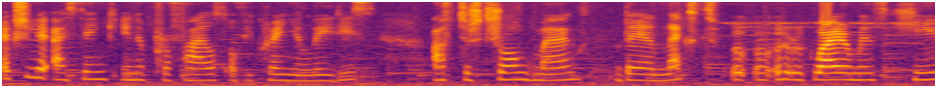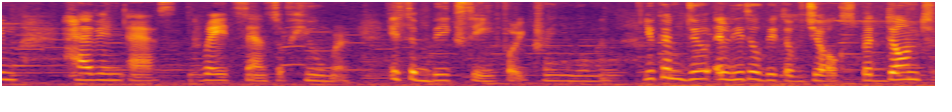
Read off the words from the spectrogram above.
Actually i think in the profiles of ukrainian ladies after strong man, the next uh, uh, requirements him having a great sense of humor. It's a big thing for Ukrainian women. You can do a little bit of jokes, but don't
